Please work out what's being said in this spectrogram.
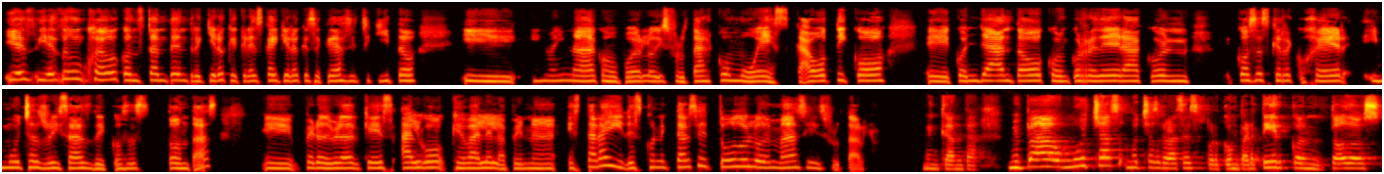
Y es, y es un juego constante entre quiero que crezca y quiero que se quede así chiquito y, y no hay nada como poderlo disfrutar como es, caótico, eh, con llanto, con corredera, con cosas que recoger y muchas risas de cosas tontas. Eh, pero de verdad que es algo que vale la pena estar ahí, desconectarse de todo lo demás y disfrutarlo. Me encanta. Mi Pau, muchas, muchas gracias por compartir con todos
